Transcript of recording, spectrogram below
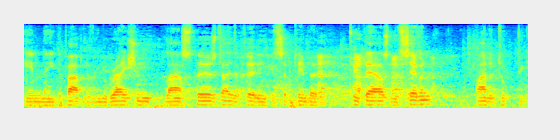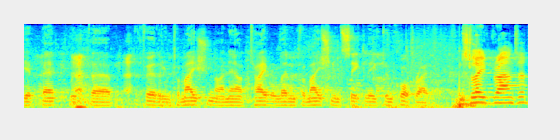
in the Department of Immigration last Thursday, the 13th of September 2007. I undertook to get back with uh, further information. I now table that information and seek leave to incorporate it. Is leave granted?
